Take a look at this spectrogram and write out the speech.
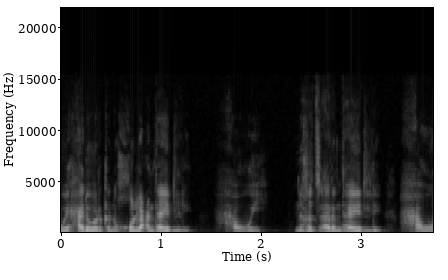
ወይ ሓደ ወርቂ ንክኹላዕ እንታይ የድሊ እዩ ሓዊ ንክፀር እንታይ የድሊ እዩ ሓዊ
